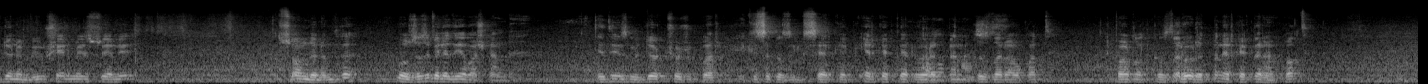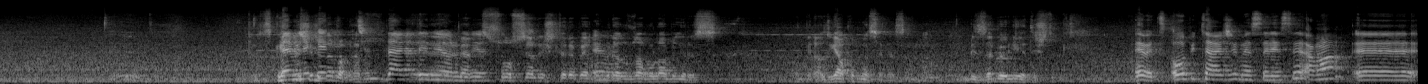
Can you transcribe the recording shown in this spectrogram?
bir dönem büyükşehir meclis üyeliği, son dönemde de Bozyazı Belediye Başkanlığı. Dediğiniz gibi dört çocuk var. İkisi kız, ikisi erkek. Erkekler öğretmen, bağışlasın. kızlar avukat. Pardon, kızlar öğretmen, erkekler avukat. Biz işimize Memleket için dertleniyorum Ben diyorsun. sosyal işlere belki Evet. biraz uzak olabiliriz. Biraz yapı meselesi ama biz de böyle yetiştik. Evet, o bir tercih meselesi ama e,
